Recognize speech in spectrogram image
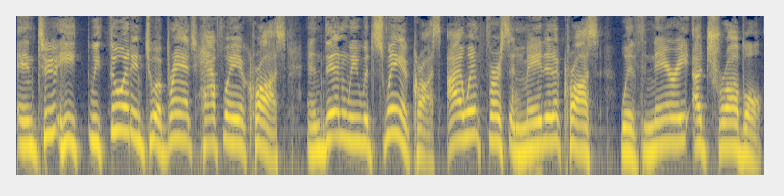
Into he we threw it into a branch halfway across, and then we would swing across. I went first and made it across with nary a trouble.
